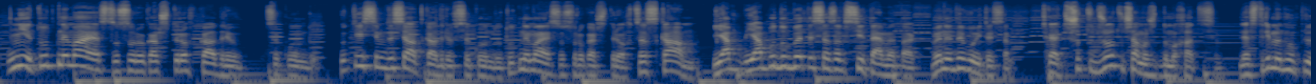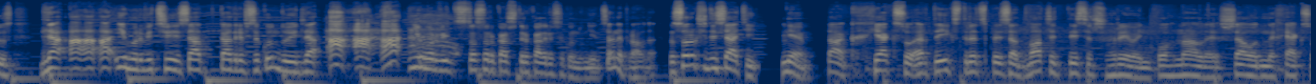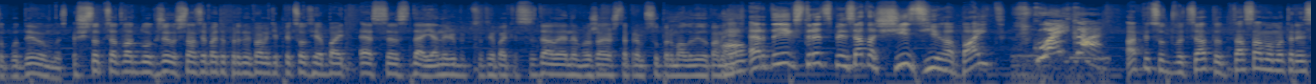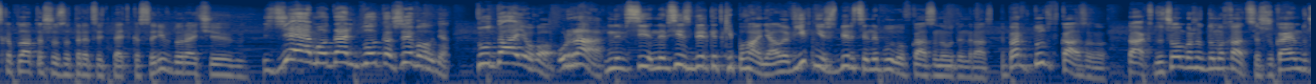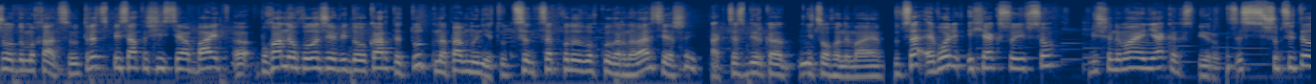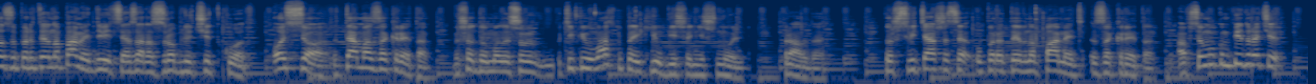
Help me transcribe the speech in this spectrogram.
Ні, тут немає 144 кадрів секунду. Тут є 70 кадрів в секунду. Тут немає 144. Це скам. Я, я буду битися за всі теми так. Ви не дивуйтеся. Чекайте, що тут жовту ще може домахатися? Для стрімінгу плюс. Для ААА ігор від 60 кадрів в секунду і для ААА ігор від 144 кадрів в секунду. Ні, це неправда. На 4060 Ні. Так, Хексо RTX 3050, 20 тисяч гривень. Погнали. Ще одне Хексо, подивимось. 650 Вт блок жили, 16 ГБ оперативної пам'яті, 500 ГБ SSD. Я не люблю 500 ГБ SSD, але я не вважаю, що це прям супер мало відеопам'яті. RTX 3050 6 ГБ. Сколько? А 520 та сама материнська плата, що за 35 косарів, до речі. Є модель блока живлення! Туди його! Ура! Не всі, не всі збірки такі погані, але в їхній ж збірці не було вказано один раз. Тепер тут вказано. Так, до чого можна домахатися? Шукаємо до чого домахатися. Ну 3056 ГБ. Е, погане охолодження відеокарти. Тут, напевно, ні. Тут це, це входить двохкулерна версія ще й. Так, ця збірка нічого не має. Тут це Evolve і Hexo і все. Більше немає ніяких спірок. Щоб світилася оперативна пам'ять. Дивіться, я зараз зроблю чіт-код. Ось все, тема закрита. Ви що думали, що тільки у вас тут IQ більше, ніж 0? Правда. Тож світяше це оперативна пам'ять закрита. А в цьому компі, до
